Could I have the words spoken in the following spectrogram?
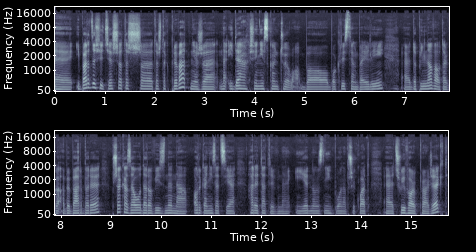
E, I bardzo się cieszę też, e, też tak prywatnie, że na ideach się nie skończyło, bo, bo Christian Bailey e, dopilnował tego, aby Barbery przekazało darowizny na organizacje charytatywne i jedną z nich było na przykład Trevor Project.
